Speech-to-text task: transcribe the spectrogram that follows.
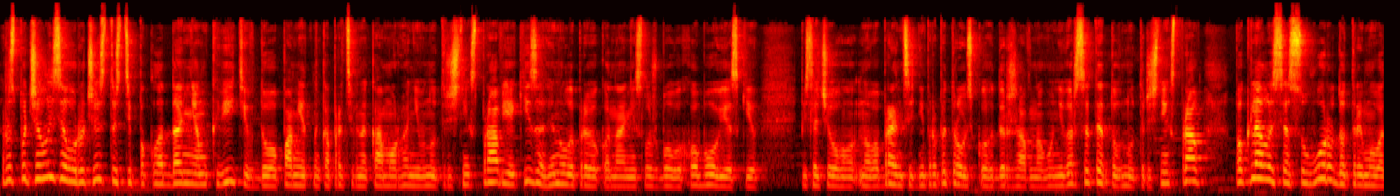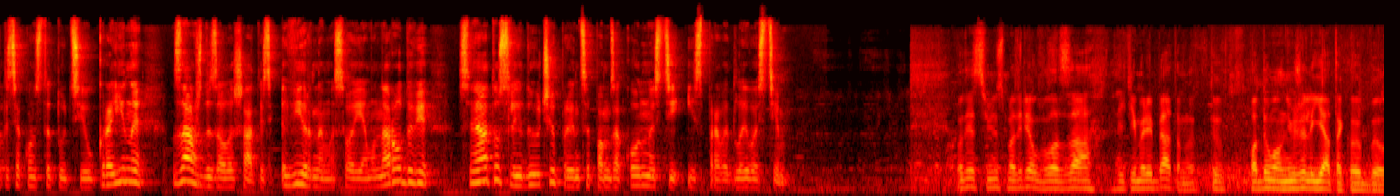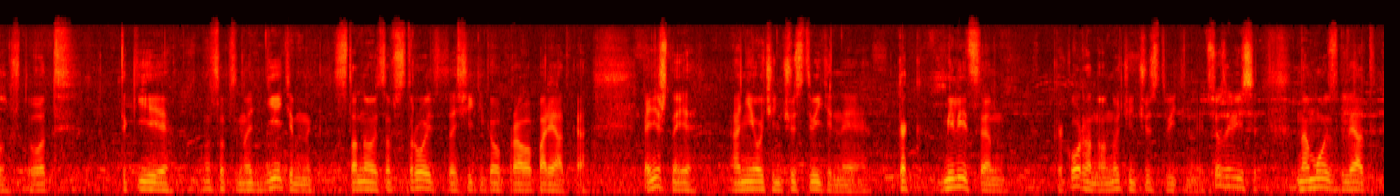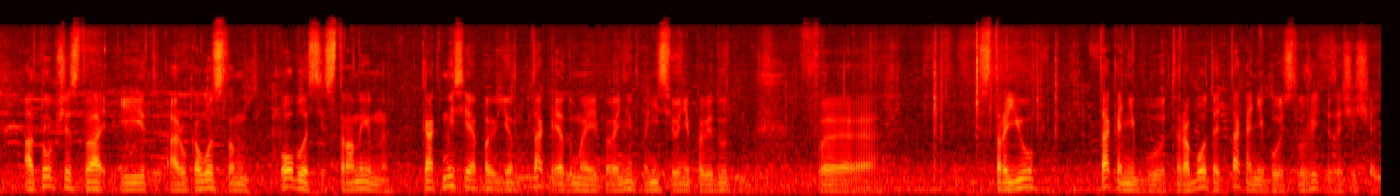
Розпочалися урочистості покладанням квітів до пам'ятника працівникам органів внутрішніх справ, які загинули при виконанні службових обов'язків. Після чого новобранці Дніпропетровського державного університету внутрішніх справ поклялися суворо дотримуватися Конституції України, завжди залишатись вірними своєму народові, свято слідуючи принципам законності і справедливості. Вот я сегодня смотрел в глаза этим ребятам, вот ты подумал, неужели я такой был, что вот такие, ну, собственно, дети становятся в строй защитников правопорядка. Конечно, они очень чувствительные. Как милиция, как орган, он очень чувствительный. Все зависит, на мой взгляд, от общества и от руководства области, страны. Как мы себя поведем, так, я думаю, они, они сегодня поведут в э, строю так они будут работать, так они будут служить и защищать.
